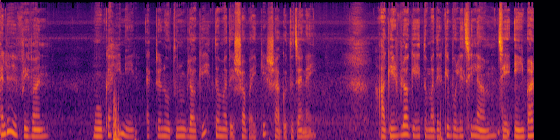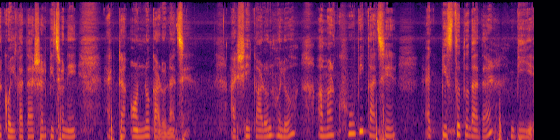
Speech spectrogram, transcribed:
হ্যালো এভরিওয়ান, মৌকাহিনীর একটা নতুন ব্লগে তোমাদের সবাইকে স্বাগত জানাই। আগের ব্লগে তোমাদেরকে বলেছিলাম যে এইবার কলকাতা আসার পিছনে একটা অন্য কারণ আছে। আর সেই কারণ হলো আমার খুবই কাছের এক পিস্তত দাদার বিয়ে।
